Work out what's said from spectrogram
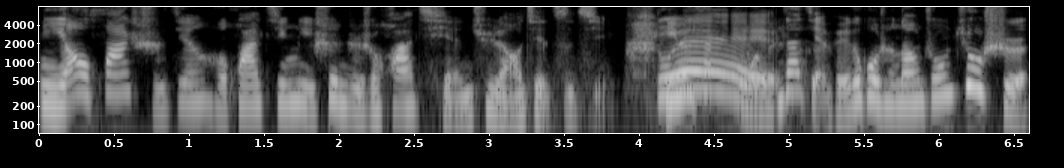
你要花时间和花精力，甚至是花钱去了解自己。因为在我们在减肥的过程当中，就是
